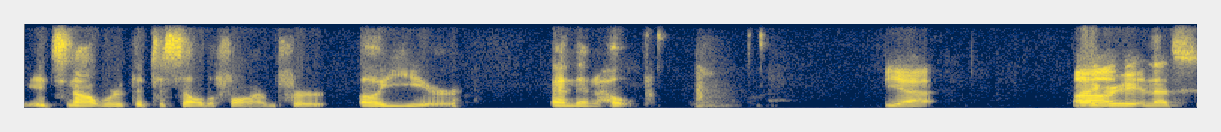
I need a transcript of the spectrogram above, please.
it's not worth it to sell the farm for a year and then hope. Yeah, I uh, agree, and that's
